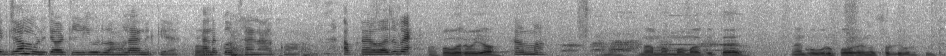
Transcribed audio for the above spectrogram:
எக்ஸாம் முடிச்ச வாட்டி லீவ் விடுவாங்களா எனக்கு எனக்கு கொஞ்சம் ஆகும் അപ്പോൾ வருவேன் അപ്പോൾ வருவியா ஆமாம் நம்ம அம்மா நாங்கள் ஊர் போகிறேன்னு சொல்லி பார்த்துட்டு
